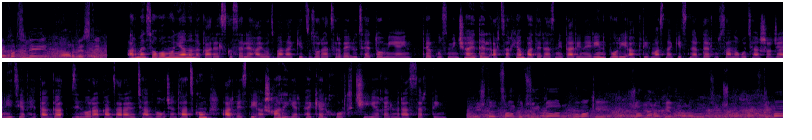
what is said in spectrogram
եւ վրձնի արվեստին։ Արմեն Սողոմոնյանը նկարել սկսել է հայոց բանակից զորացրվելուց հետո միայն, թեկուզ մինչ այդ էլ Արցախյան պատերազմի տարիներին, որի ակտիվ մասնակիցներ դեռ ուսանողության շրջանից եւ հետագա զինվորական ծառայության ողջ ընթացքում արվեստի աշխարհը երբեք էլ խորտ չի եղել նրա սրտին։ Միշտ էլ ցանկություն կար, ուղղակի ժամանակ եւ հնարավորություն չկար։ Հիմա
